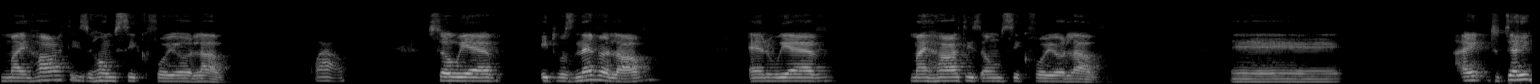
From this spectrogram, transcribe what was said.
my heart is homesick for your love. Wow. So we have, it was never love, and we have, my heart is homesick for your love. Uh, I, to tell you,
